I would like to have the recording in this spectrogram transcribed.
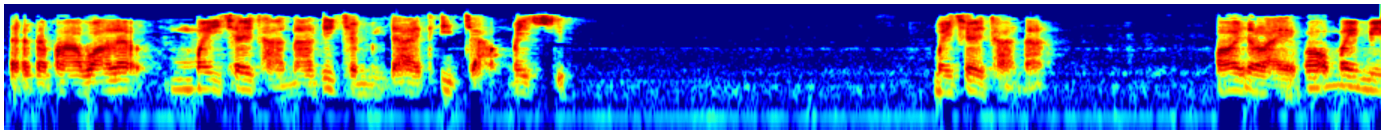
แต่สภาวะแล้วไม่ใช่ฐานะที่จะมีได้ที่จะไม่คิด ไม่ใช่ฐานะเพราะอะไร เพราะไม่มี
